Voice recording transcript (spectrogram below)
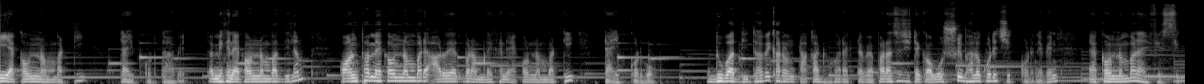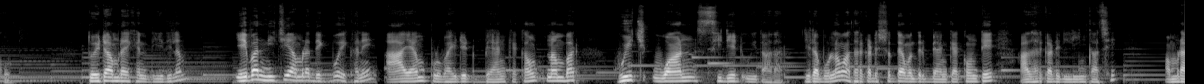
এই অ্যাকাউন্ট নাম্বারটি টাইপ করতে হবে। তো আমি এখানে অ্যাকাউন্ট নাম্বার দিলাম। কনফার্ম অ্যাকাউন্ট নাম্বারে আরও একবার আমরা এখানে অ্যাকাউন্ট নাম্বারটি টাইপ করব। দুবার দিতে হবে, কারণ টাকা ঢোকার একটা ব্যাপার আছে, সেটাকে অবশ্যই ভালো করে চেক করে নেবেন অ্যাকাউন্ট নাম্বার আইএফএসসি কোড তো এটা আমরা এখানে দিয়ে দিলাম। এবার নিচে আমরা দেখব এখানে I am provided bank account number which one seeded with Aadhaar যেটা বললাম আধার কার্ডের সাথে আমাদের ব্যাঙ্ক অ্যাকাউন্টে আধার কার্ডের লিঙ্ক আছে। আমরা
